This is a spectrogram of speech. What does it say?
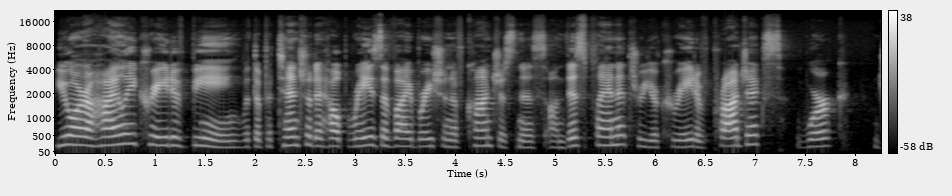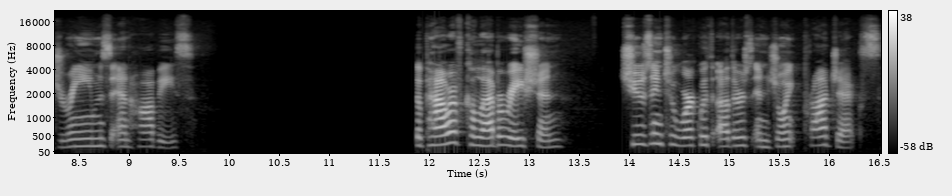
You are a highly creative being with the potential to help raise the vibration of consciousness on this planet through your creative projects, work, dreams, and hobbies. The power of collaboration, choosing to work with others in joint projects,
